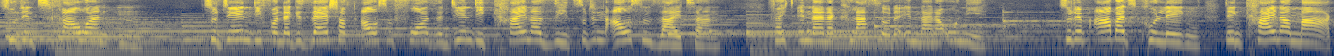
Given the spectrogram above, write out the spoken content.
zu den Trauernden, zu denen, die von der Gesellschaft außen vor sind, denen, die keiner sieht, zu den Außenseitern vielleicht in deiner Klasse oder in deiner Uni, zu dem Arbeitskollegen, den keiner mag,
